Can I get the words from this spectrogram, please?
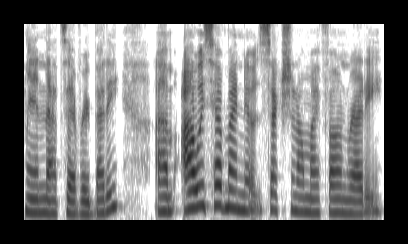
and that's everybody. Um, I always have my notes section on my phone ready,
